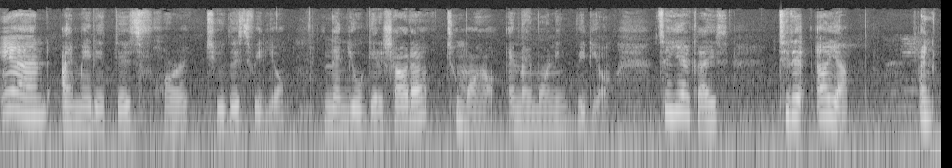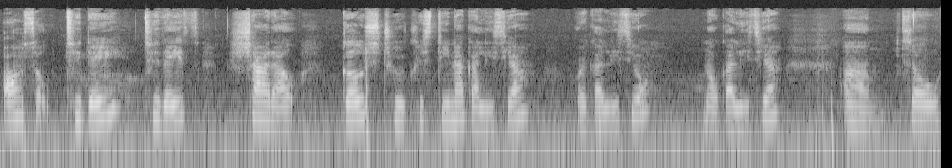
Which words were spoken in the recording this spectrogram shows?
And I made it this far to this video. And then you will get a shout out tomorrow in my morning video. So yeah, guys. Today, oh yeah and also, today, today's shout out goes to Christina Galicia or Galicio. No, Galicia. Um, so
